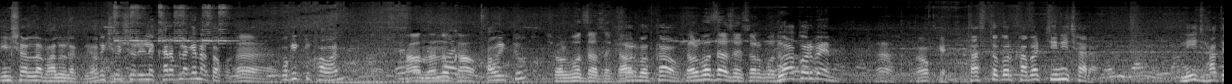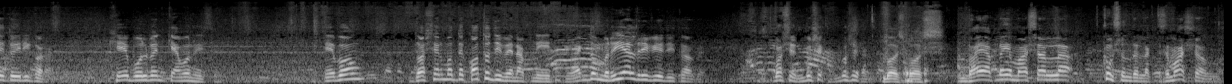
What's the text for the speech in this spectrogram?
ইনশাল্লাহ ভালো লাগবে। অনেক সময় শরীরে খারাপ লাগে না তখন? হ্যাঁ। ওকে একটু খাওয়ান। খাও নানু খাও। খাও একটু। শরবত আছে খাও। শরবত খাও। শরবত আছে শরবত দোয়া করবেন? হ্যাঁ। ওকে। স্বাস্থ্যকর খাবার চিনি ছাড়া। নিজ হাতে তৈরি করা। খেয়ে বলবেন কেমন হয়েছে। এবং দশের মধ্যে কত দিবেন আপনি এটাকে? একদম রিয়েল রিভিউ দিতে হবে। বসেন বসে খান বসে খান। বস বস। ভাই আপনাকে মার্শাল্লাহ খুব সুন্দর লাগতেছে মার্শাল্লাহ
